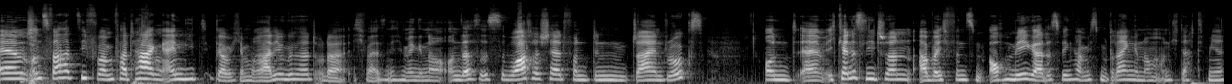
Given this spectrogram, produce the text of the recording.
Ähm, und zwar hat sie vor ein paar Tagen ein Lied, glaube ich, im Radio gehört oder ich weiß nicht mehr genau. Und das ist Watershed von den Giant Rooks. Und ähm, ich kenne das Lied schon, aber ich finde es auch mega, deswegen habe ich es mit reingenommen und ich dachte mir,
